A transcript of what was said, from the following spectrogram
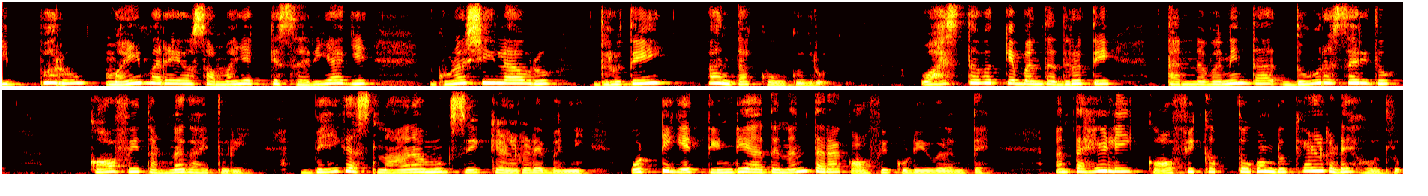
ಇಬ್ಬರು ಮೈಮರೆಯೋ ಸಮಯಕ್ಕೆ ಸರಿಯಾಗಿ ಗುಣಶೀಲ ಅವರು ಧೃತಿ ಅಂತ ಕೂಗಿದ್ರು. ವಾಸ್ತವಕ್ಕೆ ಬಂದ ಧೃತಿ ತನ್ನವನಿಂದ ದೂರ ಸರಿದು ಕಾಫಿ ತಣ್ಣಗಾಯ್ತು ರೀ. ಬೇಗ ಸ್ನಾನ ಮುಗಿಸಿ ಕೆಳಗಡೆ ಬನ್ನಿ. ಒಟ್ಟಿಗೆ ತಿಂಡಿ ಆದ ನಂತರ ಕಾಫಿ ಕುಡಿಯುವರಂತೆ ಅಂತ ಹೇಳಿ ಕಾಫಿ ಕಪ್ ತಗೊಂಡು ಕೆಳಗಡೆ ಹೋದ್ಲು.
